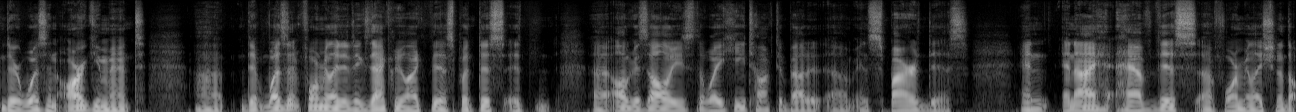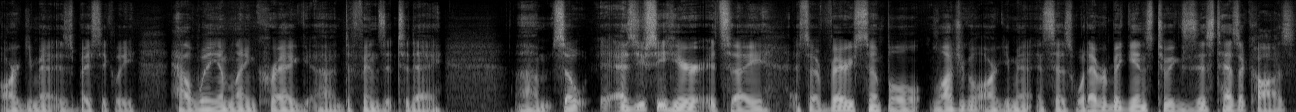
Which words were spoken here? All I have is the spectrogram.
there was an argument uh, that wasn't formulated exactly like this, but this it, uh, Al Ghazali's the way he talked about it um, inspired this, and and I have this uh, formulation of the argument is basically how William Lane Craig uh, defends it today. Um, so as you see here, it's a it's a very simple logical argument. It says whatever begins to exist has a cause.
